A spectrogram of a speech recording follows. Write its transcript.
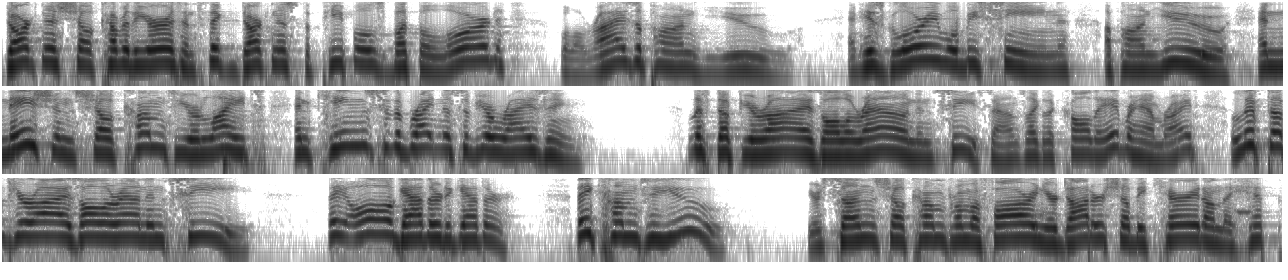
darkness shall cover the earth, and thick darkness the peoples, but the Lord will arise upon you, and his glory will be seen upon you. And nations shall come to your light, and kings to the brightness of your rising. Lift up your eyes all around and see. Sounds like the call to Abraham, right? Lift up your eyes all around and see. They all gather together. They come to you. Your sons shall come from afar, and your daughters shall be carried on the hip.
